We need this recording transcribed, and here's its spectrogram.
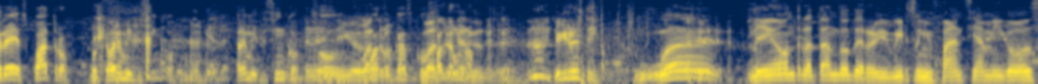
3, 4, porque vale 25. vale 25. So, 4 Cuatro. cascos. Cuatro. Falta uno. cascos. Este. Yo quiero este. What? León tratando de revivir su infancia, amigos.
